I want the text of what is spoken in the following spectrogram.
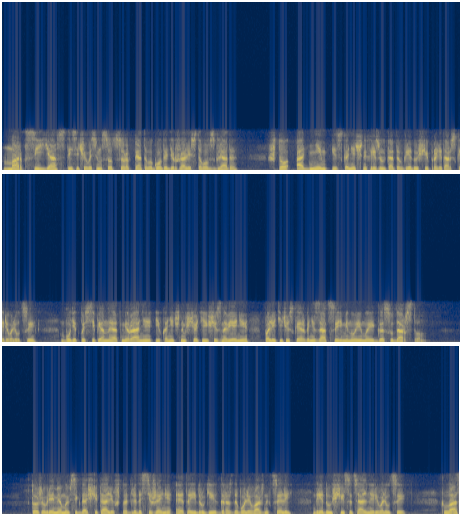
«Маркс и я с 1845 года держались того взгляда, что одним из конечных результатов грядущей пролетарской революции будет постепенное отмирание и в конечном счете исчезновение политической организации, именуемой государством». В то же время мы всегда считали, что для достижения этой и других гораздо более важных целей, грядущей социальной революции, класс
